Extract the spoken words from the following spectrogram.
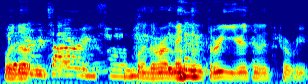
for the retiring soon. for the remaining three years of his career.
